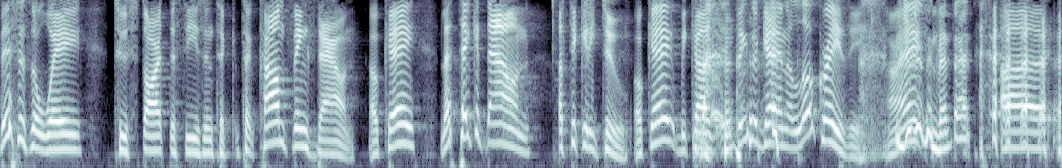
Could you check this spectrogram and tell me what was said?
this is a way to start the season to to calm things down. Okay, let's take it down a tickety two. Okay, because things are getting a little crazy. All right. Did you just invent that? Uh,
